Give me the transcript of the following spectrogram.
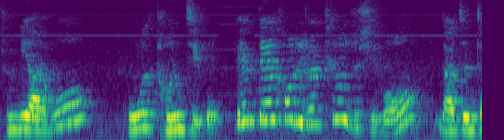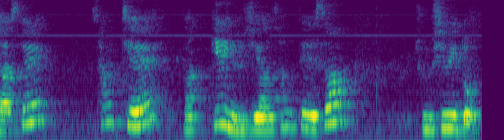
준비하고 공을 던지고 뺄때 허리를 틀어주시고 낮은 자세 상체 낮게 유지한 상태에서 중심 이동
